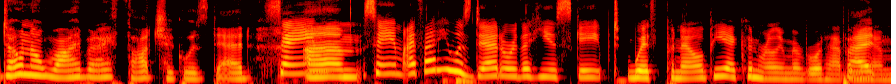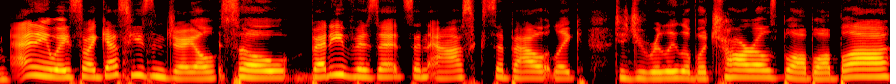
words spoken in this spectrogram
don't know why, but I thought Chick was dead. Same. Um, same. I thought he was dead or that he escaped with Penelope. I couldn't really remember what happened to him. anyway, so I guess he's in jail. So Betty visits and asks about, like, did you really live with Charles? Blah, blah, blah.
